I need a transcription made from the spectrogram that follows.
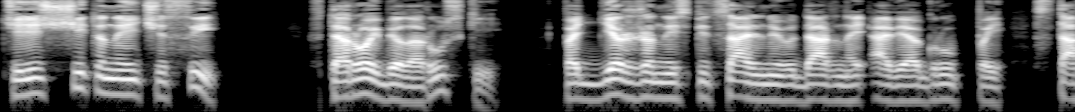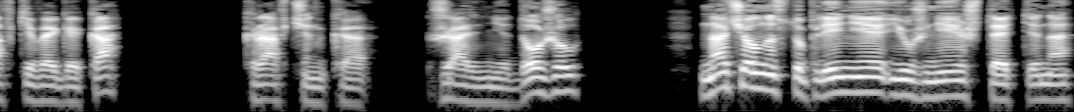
Через считанные часы второй белорусский поддержанный специальной ударной авиагруппой Ставки ВГК, Кравченко, жаль, не дожил, начал наступление южнее Штеттина,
